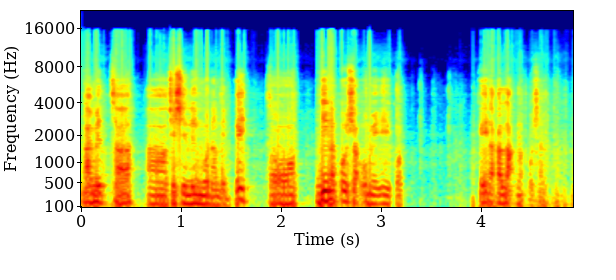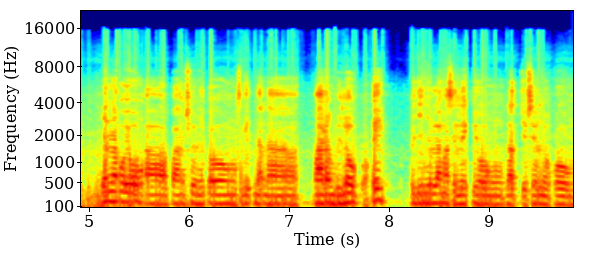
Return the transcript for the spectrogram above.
gamit sa uh, chiseling mode natin. Okay? So, hindi na po siya umiikot. Okay? Nakalock na po siya. Yan na po yung ah, function nitong sa gitna na parang below. Okay? Pwede nyo lang ma-select yung flat chisel nyo kung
